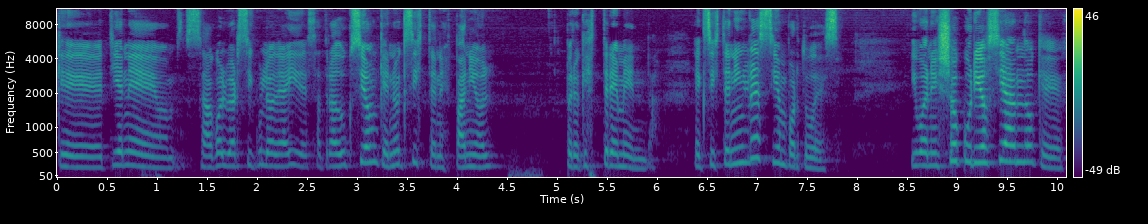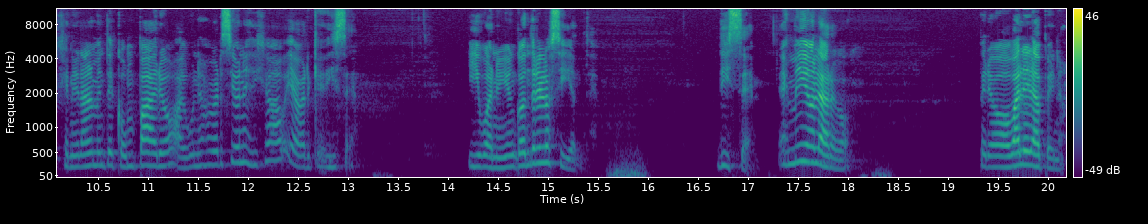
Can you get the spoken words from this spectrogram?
que tiene, sacó el versículo de ahí, de esa traducción, que no existe en español, pero que es tremenda. Existe en inglés y en portugués. Y bueno, yo curioseando, que generalmente comparo algunas versiones, dije, ah, voy a ver qué dice. Y bueno, y encontré lo siguiente. Dice, es medio largo, pero vale la pena.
